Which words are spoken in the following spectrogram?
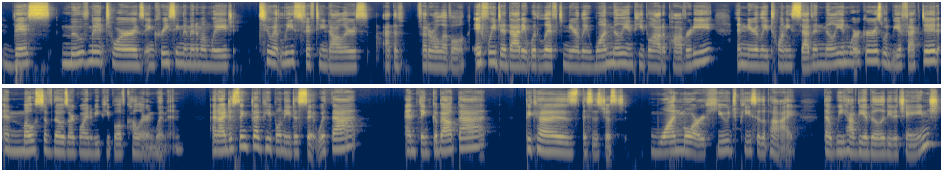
this movement towards increasing the minimum wage to at least $15 at the federal level. If we did that, it would lift nearly 1 million people out of poverty and nearly 27 million workers would be affected. And most of those are going to be people of color and women. And I just think that people need to sit with that and think about that because this is just one more huge piece of the pie that we have the ability to change.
